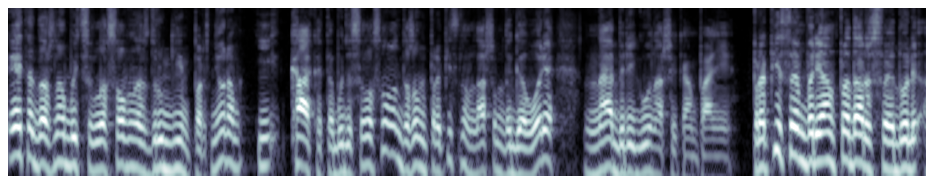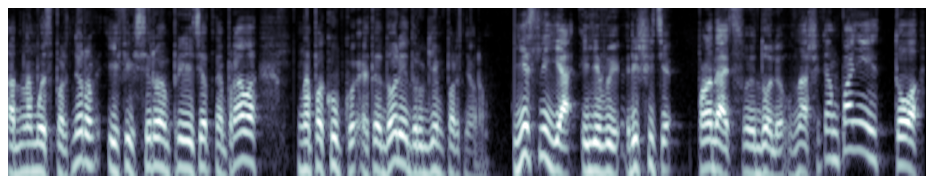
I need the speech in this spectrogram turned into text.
Это должно быть согласовано с другим партнером, и как это будет согласовано, должно быть прописано в нашем договоре на берегу нашей компании. Прописываем вариант продажи своей доли одному из партнеров и фиксируем приоритетное право на покупку этой доли другим партнерам. Если я или вы решите продать свою долю в нашей компании, то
